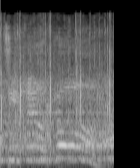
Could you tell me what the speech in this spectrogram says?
Martin Elgore.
